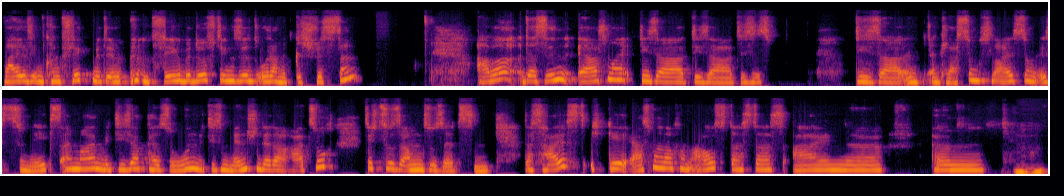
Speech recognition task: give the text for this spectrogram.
weil sie im Konflikt mit dem Pflegebedürftigen sind oder mit Geschwistern. Aber das sind erstmal dieser, dieser, dieses dieser Entlastungsleistung ist zunächst einmal mit dieser Person, mit diesem Menschen, der da Rat sucht, sich zusammenzusetzen. Das heißt, ich gehe erstmal davon aus, dass das eine ähm, mhm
